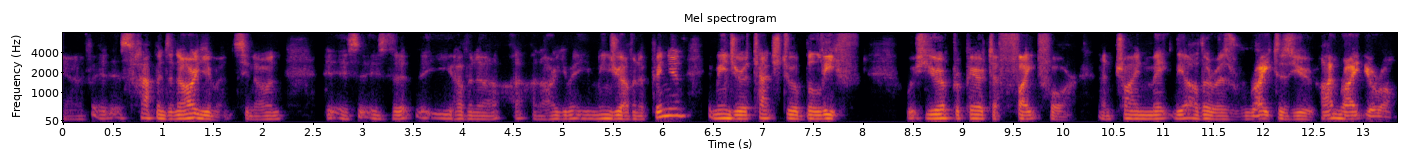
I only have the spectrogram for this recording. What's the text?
Yeah, it's happened in arguments, you know, and is is that you have an uh, an argument? It means you have an opinion. It means you're attached to a belief, which you're prepared to fight for and try and make the other as right as you. I'm right, you're wrong.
